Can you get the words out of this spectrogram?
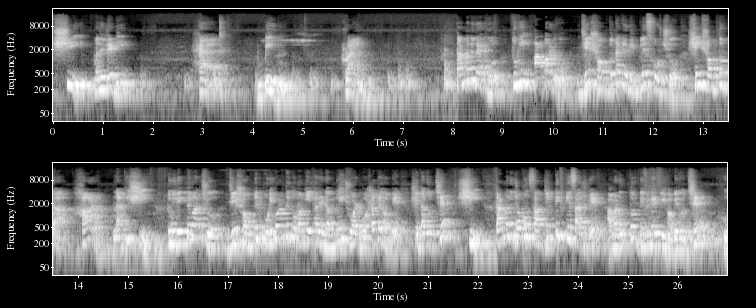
শি মানে লেডি হ্যাড বিন ক্রাইং তার মানে দেখো, তুমি আবারও যে শব্দটাকে রিপ্লেস করছ, সেই শব্দটা হার নাকি শি? তুমি দেখতে পাচ্ছ যে শব্দের পরিবর্তে তোমাকে এখানে ডাব্লিউএইচ ওয়ার্ড বসাতে হবে, সেটা হচ্ছে শি। তার মানে যখন সাবজেক্টিভ কেস আসবে, আমার উত্তর ডেফিনেটলি হবে হচ্ছে হু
